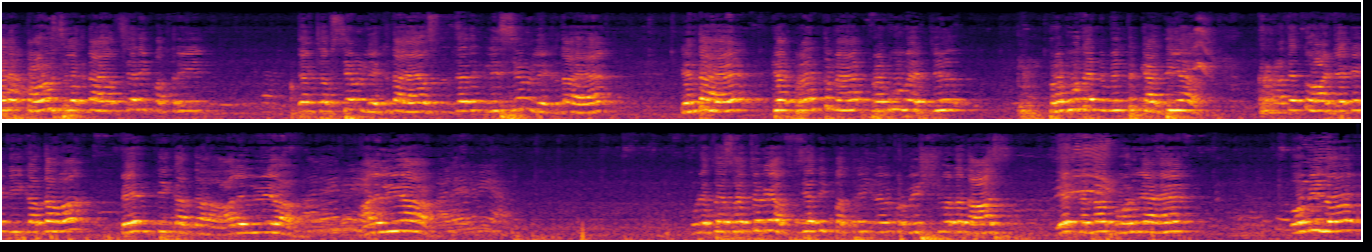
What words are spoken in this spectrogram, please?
ਸਾਡੇ ਪੌਲਸ ਲਿਖਦਾ ਹੈ ਅਫਸੀਆਂ ਦੀ ਪੱਤਰੀ ਦੇ ਵਿੱਚ ਅਫਸੀਆਂ ਨੂੰ ਲਿਖਦਾ ਹੈ ਉਸ ਦੇ ਕਲੀਸਿਆ ਨੂੰ ਲਿਖਦਾ ਹੈ ਕਹਿੰਦਾ ਹੈ ਕਿ ਪ੍ਰੰਤ ਮੈਂ ਪ੍ਰਭੂ ਵਿੱਚ ਪ੍ਰਭੂ ਦੇ ਨਿਮਿਤ ਕਰਦੀ ਹਾਂ। ਅਤੇ ਤੁਹਾਡੇ ਅੱਗੇ ਕੀ ਕਰਦਾ ਵਾਂ? ਬੇਨਤੀ ਕਰਦਾ ਹਾਲੇਲੂਇਆ ਹਾਲੇਲੂਇਆ ਹੁਣ ਇੱਥੇ ਸੋਚੋ ਕਿ ਅਫਸੀਆ ਦੀ ਪੱਤਰੀ ਜਿਹੜਾ ਪਰਮੇਸ਼ਵਰ ਦਾ ਦਾਸ ਇਹ ਗੱਲਾਂ ਬੋਲ ਰਿਹਾ ਹੈ। ਉਹ ਵੀ ਲੋਕ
